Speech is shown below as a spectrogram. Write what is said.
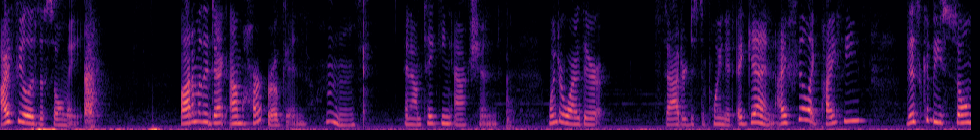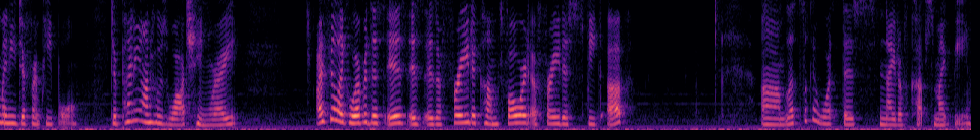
I feel is a soulmate. Bottom of the deck, I'm heartbroken. Hmm and I'm taking action. Wonder why they're sad or disappointed. Again, I feel like Pisces, this could be so many different people, depending on who's watching, right? I feel like whoever this is is is afraid to come forward, afraid to speak up. Um, let's look at what this Knight of Cups might be.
